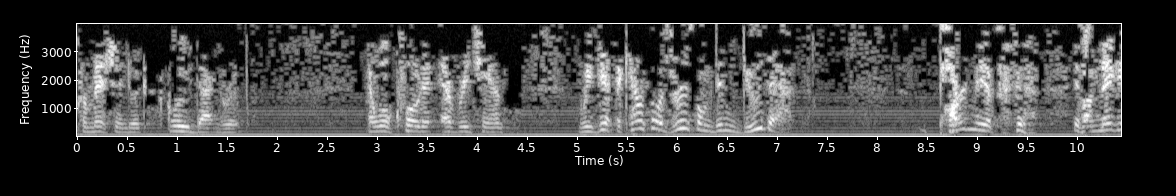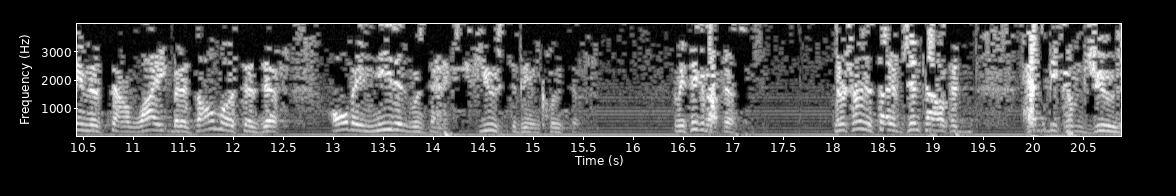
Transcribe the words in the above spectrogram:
permission to exclude that group and we'll quote it every chance we get. The Council of Jerusalem didn't do that. Pardon me if, if I'm making this sound light, but it's almost as if all they needed was that excuse to be inclusive. I mean, think about this. They're trying to decide if Gentiles had had to become Jews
